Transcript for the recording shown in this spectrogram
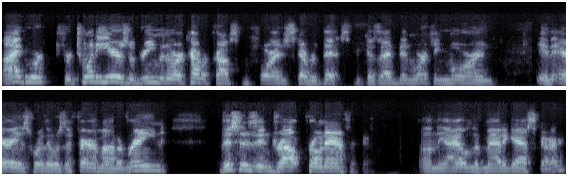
I'd worked for 20 years with green manure cover crops before I discovered this because I'd been working more in in areas where there was a fair amount of rain. This is in drought prone Africa on the island of Madagascar.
